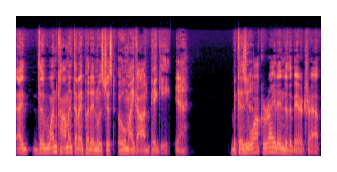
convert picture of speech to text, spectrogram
I, I the one comment that I put in was just, "Oh my god, Piggy," Yeah. because you walk right into the bear trap.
